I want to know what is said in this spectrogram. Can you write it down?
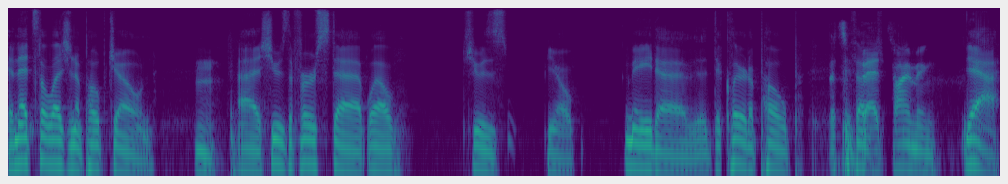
and that's the legend of Pope Joan. Uh, she was the first. Uh, well, she was, you know, made a declared a pope. that's They a bad timing. yeah.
